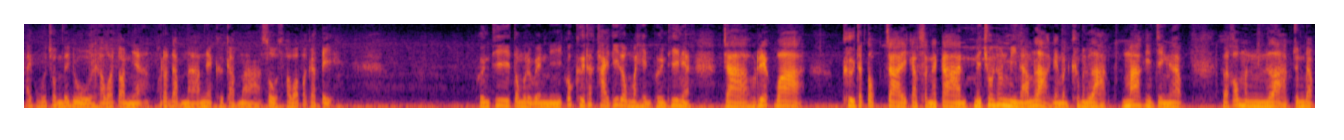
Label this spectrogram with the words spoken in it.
ให้คุณผู้ชมได้ดูนะครับว่าตอนนี้ระดับน้ำเนี่ยคือกลับมาสู่ภาวะปกติ พื้นที่ตรงบริเวณนี้ก็คือถ้าใครที่ลงมาเห็นพื้นที่เนี่ยจะเรียกว่าคือจะตกใจกับสถานการณ์ในช่วงที่มันมีน้ำหลากเนี่ยมันคือมันหลากมากจริง ๆนะครับ แล้วก็มันหลากจนแบบ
